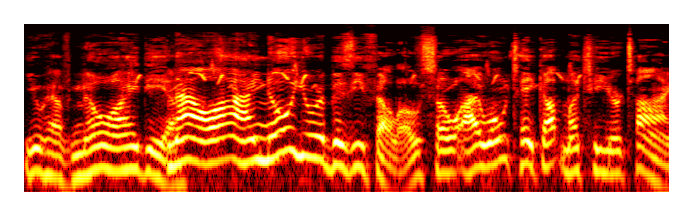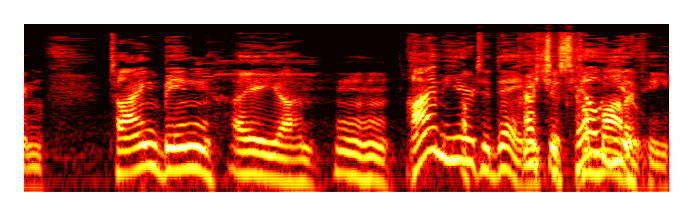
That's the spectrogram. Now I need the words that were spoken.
You have no idea. Now, I know you're a busy fellow, so I won't take up much of your time. Time being a, um, mhm. I'm here today to precious tell commodity. you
